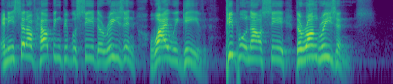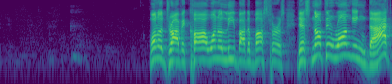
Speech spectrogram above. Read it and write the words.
And instead of helping people see the reason why we give, people now see the wrong reasons. Want to drive a car, want to leave by the bus first. There's nothing wrong in that,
